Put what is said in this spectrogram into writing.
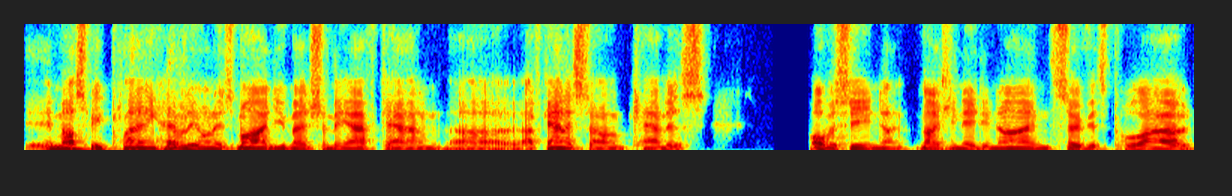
it must be playing heavily on his mind. You mentioned the Afghan uh, Afghanistan, Candace. Obviously, 1989, Soviets pull out.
